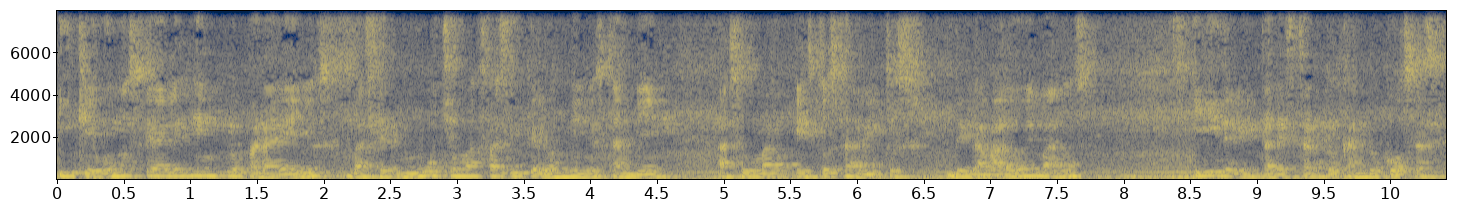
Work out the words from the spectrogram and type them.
y que uno sea el ejemplo para ellos, va a ser mucho más fácil que los niños también asuman estos hábitos de lavado de manos y de evitar estar tocando cosas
